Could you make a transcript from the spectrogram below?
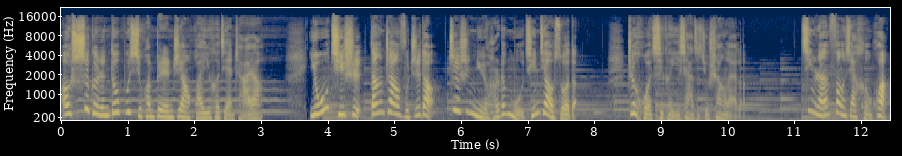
哦，是个人都不喜欢被人这样怀疑和检查呀，尤其是当丈夫知道这是女孩的母亲教唆的，这火气可一下子就上来了，竟然放下狠话，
